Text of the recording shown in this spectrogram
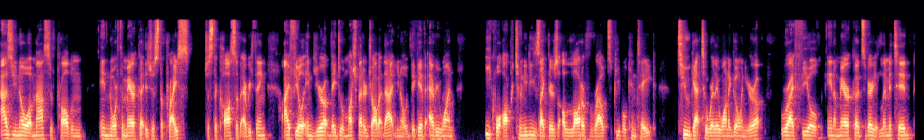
as you know, a massive problem in North America is just the price, just the cost of everything. I feel in Europe they do a much better job at that. You know, they give everyone equal opportunities. Like there's a lot of routes people can take to get to where they want to go in Europe. Where I feel in America it's very limited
